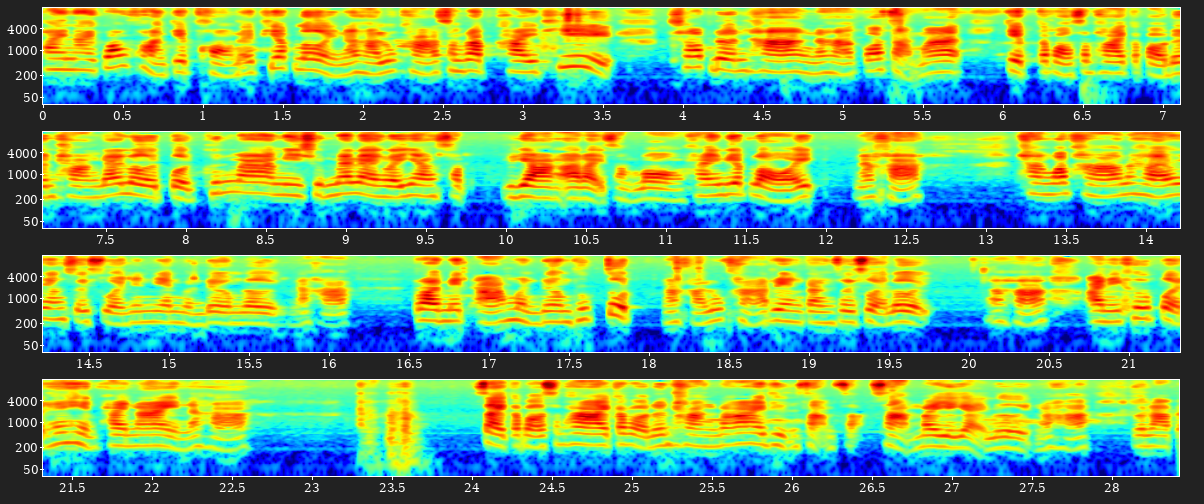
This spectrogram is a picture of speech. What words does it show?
ภายในกว้างขวางเก็บของได้เพียบเลยนะคะ ลูกค้าสำหรับใครที่ชอบเดินทางนะคะ ก็สามารถเก็บกระเป๋าสะพายกระเป๋าเดินทางได้เลย เปิดขึ้นมามีชุดแม่แรงและยางสับยางอะไหล่สำรองให้เรียบร้อยนะคะ ทางมะพร้าวนะคะ ยังสวยๆเนียนๆเหมือนเดิมเลยนะคะรอยเม็ดอาร์เหมือนเดิมทุกจุดนะคะ ลูกค้าเรียงกันสวยๆเลยนะคะ อันนี้คือเปิดให้เห็นภายในนะคะ ใส่กระเป๋าสะพายกระเป๋าเดินทางได้ถึง3 3ใบใหญ่ ๆ เลยนะคะ เวลาไป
